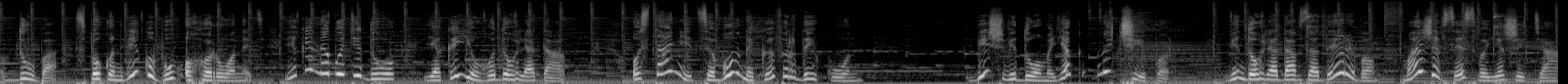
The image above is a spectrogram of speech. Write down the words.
в дуба споконвіку був охоронець, який-небудь дідок, який його доглядав. Останній це був Никифор Дейкун, більш відомий як Нечипор. Він доглядав за деревом майже все своє життя.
